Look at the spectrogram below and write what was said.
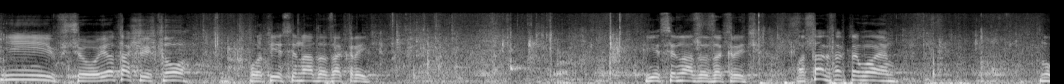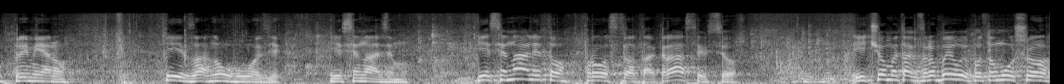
І все. І отак вікно. От якщо треба закрити. Якщо треба закрити. Отак закриваємо. Ну, к примеру. И загнул гвоздик, если на зиму. Если на лето, просто так, раз и все. І чому ми так зробили? Тому що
